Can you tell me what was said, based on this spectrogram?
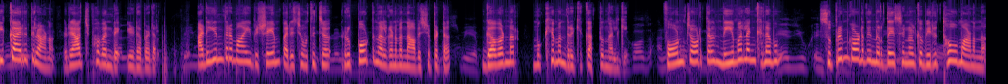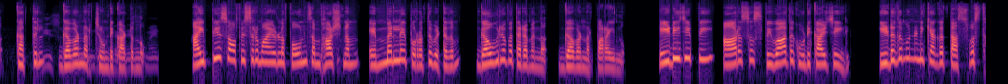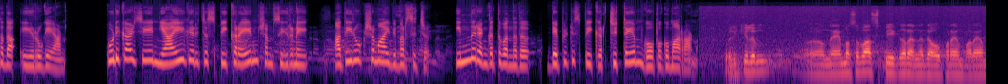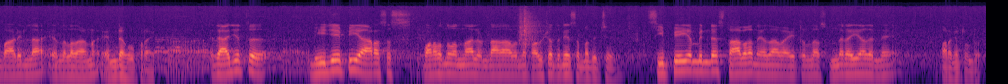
ഇക്കാര്യത്തിലാണ് രാജ്ഭവന്റെ ഇടപെടൽ. അടിയന്തരമായി വിഷയം പരിശോധിച്ച് റിപ്പോർട്ട് നൽകണമെന്നാവശ്യപ്പെട്ട് ഗവർണർ മുഖ്യമന്ത്രിക്ക് കത്ത് നൽകി. ഫോൺ ചോർത്തൽ നിയമലംഘനവും സുപ്രീംകോടതി നിർദ്ദേശങ്ങൾക്ക് വിരുദ്ധവുമാണെന്ന് കത്തിൽ ഗവർണർ ചൂണ്ടിക്കാട്ടുന്നു. ഐ പി എസ് ഓഫീസറുമായുള്ള ഫോൺ സംഭാഷണം എം എൽ എ പുറത്തുവിട്ടതും ഗൗരവതരമെന്ന് ഗവർണർ പറയുന്നു. A D G P R S S വിവാദ കൂടിക്കാഴ്ചയിൽ ഇടതുമുന്നണിക്കകത്ത് അസ്വസ്ഥത ഏറുകയാണ്. കൂടിക്കാഴ്ചയെ ന്യായീകരിച്ച സ്പീക്കർ എ എൻ ഷംസീറിനെ അതിരൂക്ഷമായി വിമർശിച്ച് ഇന്ന് രംഗത്ത് വന്നത് ഡെപ്യൂട്ടി സ്പീക്കർ ചിറ്റയം ഗോപകുമാറാണ്. ഒരിക്കലും നിയമസഭാ സ്പീക്കർ അങ്ങനെ അഭിപ്രായം പറയാൻ പാടില്ല എന്നുള്ളതാണ് എന്റെ അഭിപ്രായം. രാജ്യത്ത് B J P R S S വളർന്നു വന്നാൽ ഉണ്ടാകാവുന്ന ഭവിഷ്യത്തിനെ സംബന്ധിച്ച് സി പി ഐ എമ്മിന്റെ സ്ഥാപക നേതാവായിട്ടുള്ള സുന്ദരയ്യ തന്നെ പറഞ്ഞിട്ടുണ്ട്.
